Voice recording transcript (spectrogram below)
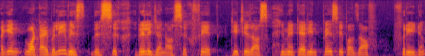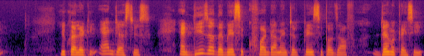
Again, what I believe is the Sikh religion or Sikh faith teaches us humanitarian principles of freedom, equality, and justice. And these are the basic fundamental principles of democracy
